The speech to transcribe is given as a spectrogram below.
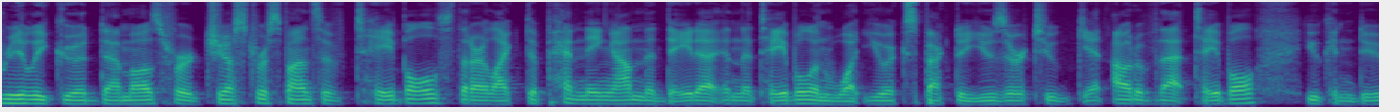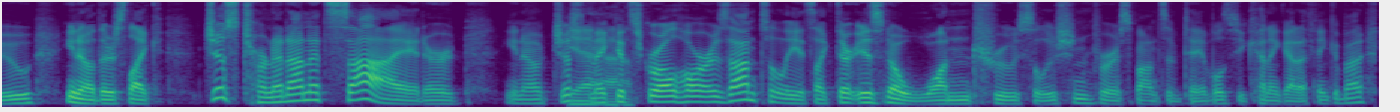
really good demos for just responsive tables that are like depending on the data in the table and what you expect a user to get out of that table you can do. You know there's like just turn it on its side or you know just make it scroll horizontally. It's like there is no one true solution for responsive tables. You kind of got to think about it.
